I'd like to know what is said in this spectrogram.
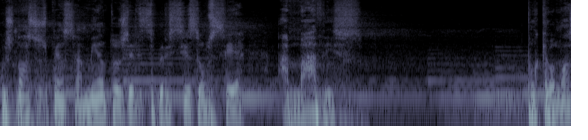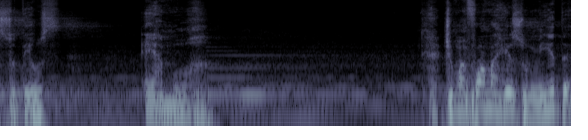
Os nossos pensamentos, eles precisam ser amáveis. Porque o nosso Deus é amor. De uma forma resumida,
